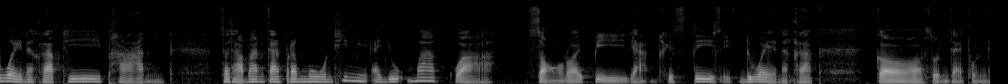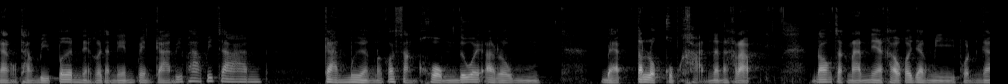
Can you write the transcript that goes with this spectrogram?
ด้วยนะครับ ที่ผ่านสถาบันการประมูลที่มีอายุมากกว่า 200 ปีอย่าง Christie's อีกด้วยนะครับ ก็สไตล์ผลงานของทาง Beeple เนี่ยก็จะเน้นเป็นการวิพากษ์วิจารณ์ การเมืองแล้วก็สังคมด้วยอารมณ์ แบบตลกขบขันนะครับ นอกจากนั้นเนี่ยเขาก็ยังมีผลง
